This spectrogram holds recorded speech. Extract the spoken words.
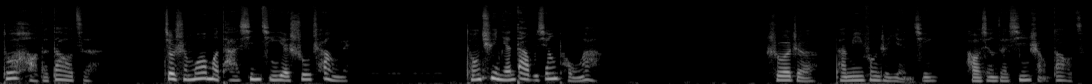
多好的稻子，就是摸摸它，心情也舒畅嘞。同去年大不相同啊！说着，他眯缝着眼睛，好像在欣赏稻子，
